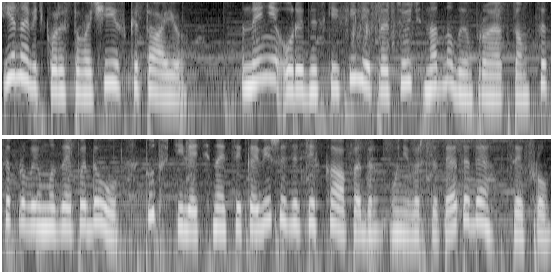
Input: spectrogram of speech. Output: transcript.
Є навіть користувачі із Китаю. Нині у Рибницькій філії працюють над новим проектом. Це цифровий музей ПДУ. Тут втілять найцікавіше зі всіх кафедр. Університет іде в цифру.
